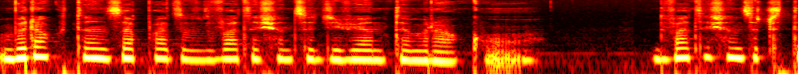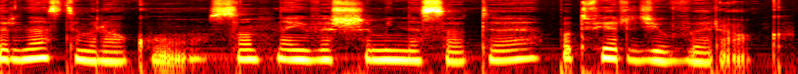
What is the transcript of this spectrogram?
Wyrok ten zapadł w 2009 roku. W 2014 roku Sąd Najwyższy Minnesoty potwierdził wyrok,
